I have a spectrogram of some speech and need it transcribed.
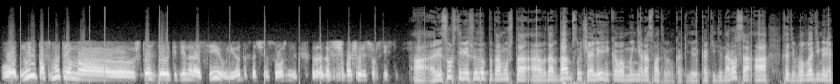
Вот. Ну и посмотрим, а, что сделает Единая Россия. У нее достаточно сложный, достаточно большой ресурс есть. А, ресурс ты имеешь в виду, потому что а, в, в данном случае Олейникова мы не рассматриваем как, как единоросса, а, кстати, во Владимире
